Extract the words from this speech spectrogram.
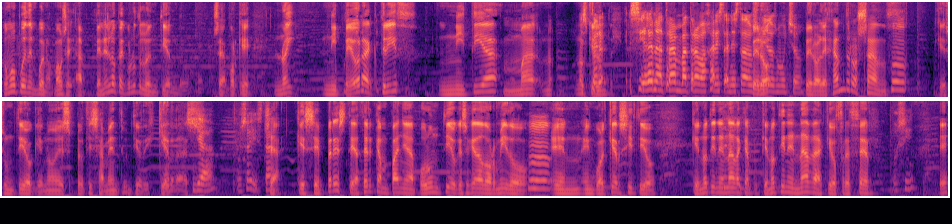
cómo pueden, bueno, vamos a ver, a Penélope Cruz lo entiendo. O sea, porque no hay ni peor actriz ni tía más no, no quiero si gana Trump va a trabajar en Estados pero, Unidos mucho. pero Alejandro Sanz Mm. que es un tío que no es precisamente un tío de izquierdas. Ya, pues ahí está. O sea, que se preste a hacer campaña por un tío que se queda dormido Mm. en, en cualquier sitio, que no tiene nada que, que no tiene nada que ofrecer. Pues sí, ¿eh?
